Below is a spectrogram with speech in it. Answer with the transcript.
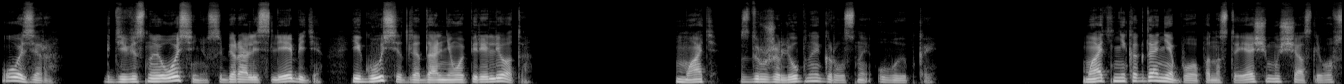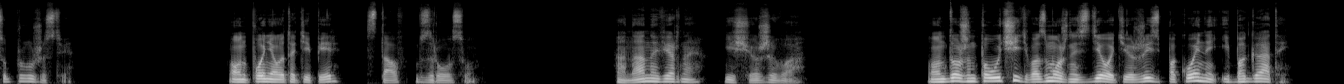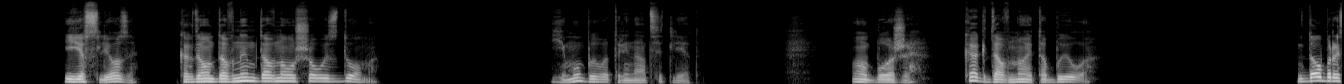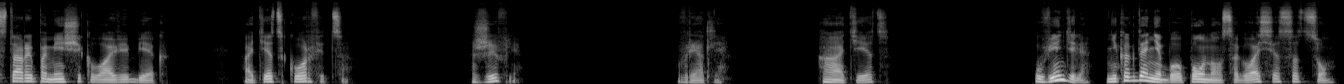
Озеро, где весной и осенью собирались лебеди и гуси для дальнего перелета. Мать с дружелюбной грустной улыбкой. Мать никогда не была по-настоящему счастлива в супружестве. Он понял это теперь, став взрослым. Она, наверное, еще жива. Он должен получить возможность сделать ее жизнь покойной и богатой. Ее слезы, когда он давным-давно ушел из дома. Ему было 13 лет. О боже, как давно это было. Добрый старый помещик Лави Бек, отец Корфица. Жив ли? Вряд ли. А отец? У Венделя никогда не было полного согласия с отцом.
